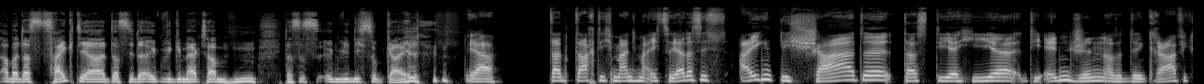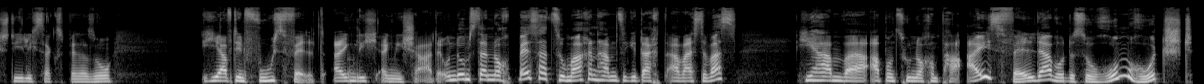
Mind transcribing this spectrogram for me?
aber das zeigt ja, dass sie da irgendwie gemerkt haben, hm, das ist irgendwie nicht so geil. Ja, dann dachte ich manchmal echt so, ja, das ist eigentlich schade, dass dir hier die Engine, also den Grafikstil, ich sag's besser so, hier auf den Fuß fällt. Eigentlich, eigentlich schade. Und um es dann noch besser zu machen, haben sie gedacht, ah, weißt du was? Hier haben wir ab und zu noch ein paar Eisfelder, wo du so rumrutscht.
